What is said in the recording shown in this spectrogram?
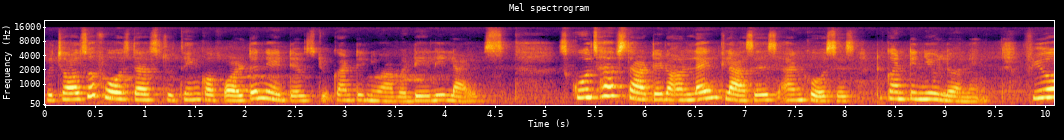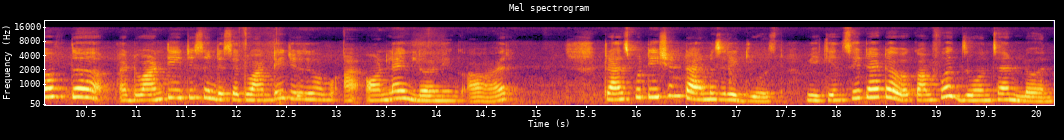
which also forced us to think of alternatives to continue our daily lives. Schools have started online classes and courses to continue learning. Few of the advantages and disadvantages of uh, online learning are Transportation time is reduced. We can sit at our comfort zones and learn.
